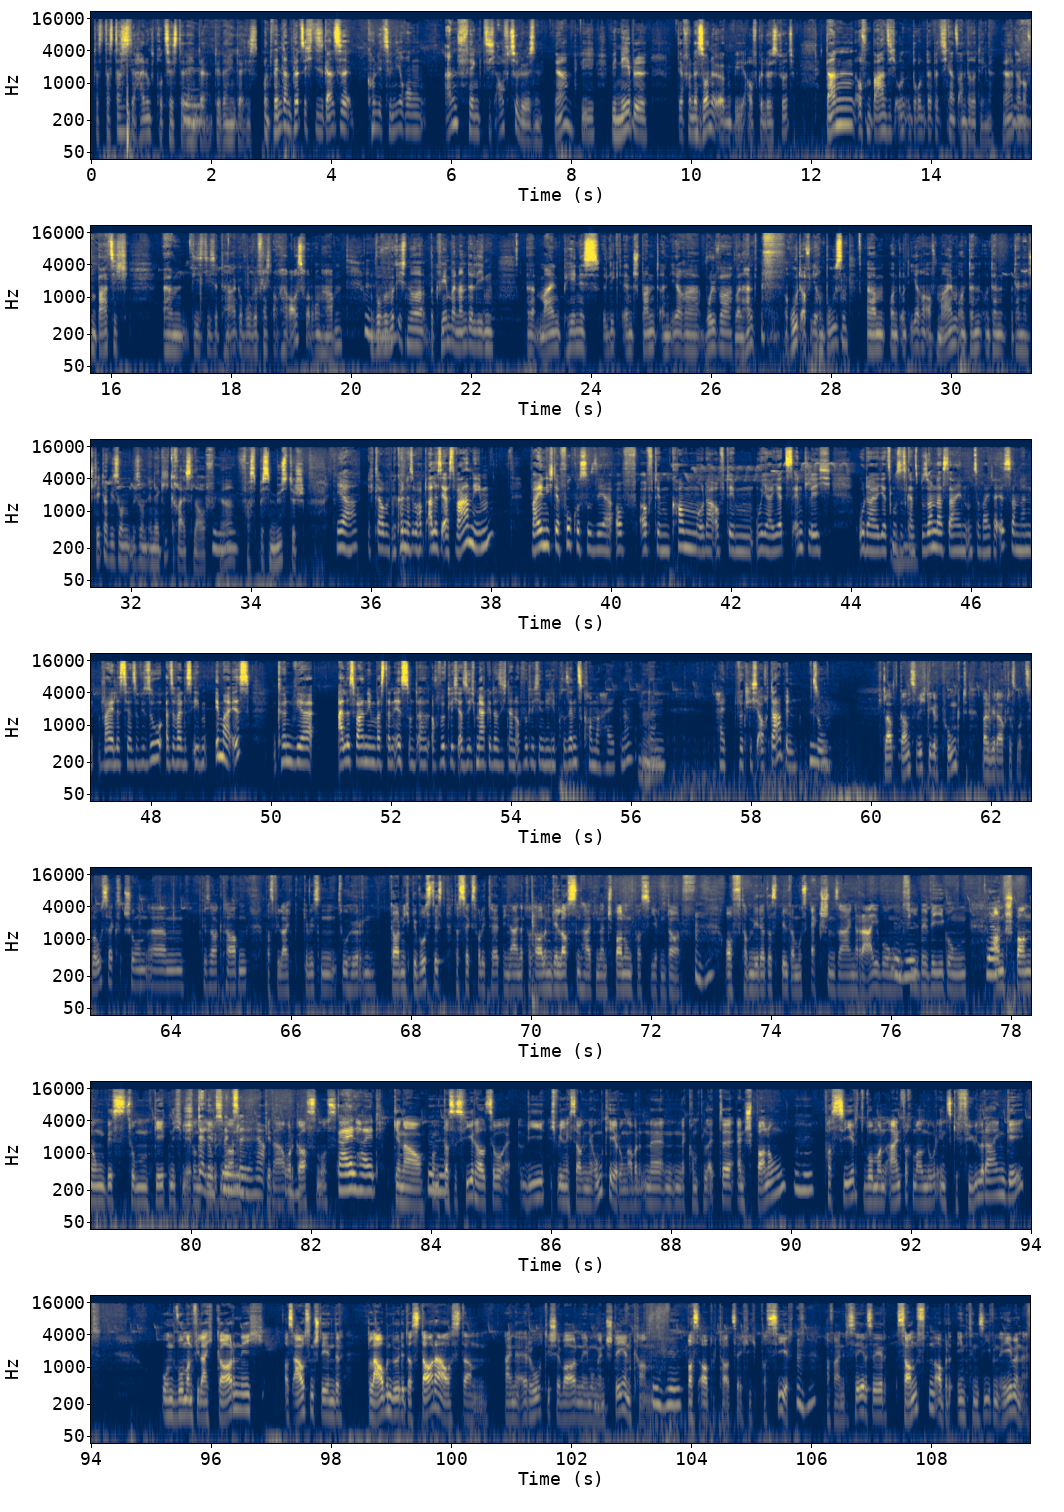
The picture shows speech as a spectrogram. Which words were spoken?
das, das, das ist der Heilungsprozess, der, dahinter, der dahinter ist. Und wenn dann plötzlich diese ganze Konditionierung anfängt, sich aufzulösen, ja, wie, wie Nebel, der von der Sonne irgendwie aufgelöst wird, dann offenbaren sich unten drunter plötzlich ganz andere Dinge. Ja? Dann offenbart sich ähm, die, diese Tage, wo wir vielleicht auch Herausforderungen haben und wo wir wirklich nur bequem beieinander liegen, äh, mein Penis liegt entspannt an ihrer Vulva, meine Hand ruht auf ihrem Busen ähm, und, und ihre auf meinem und dann, und dann, und dann entsteht da wie so ein, wie so ein Energiekreislauf, ja? fast ein bisschen mystisch. Ja, ich glaube, wir können das überhaupt alles erst wahrnehmen, weil nicht der Fokus so sehr auf, auf dem Kommen oder auf dem, oh ja, jetzt endlich oder jetzt muss es ganz besonders sein und so weiter ist, sondern weil es ja sowieso, also weil es eben immer ist, können wir alles wahrnehmen, was dann ist und auch wirklich, also ich merke, dass ich dann auch wirklich in die Präsenz komme halt, ne? Und dann halt wirklich auch da bin. So. Ich glaube, ganz wichtiger Punkt, weil wir auch das Wort Slow Sex schon ähm, gesagt haben, was vielleicht gewissen Zuhörern gar nicht bewusst ist, dass Sexualität in einer totalen Gelassenheit und Entspannung passieren darf. Oft haben wir ja das Bild, da muss Action sein, Reibung, viel Bewegung, Ja. Anspannung bis zum geht nicht mehr und irgendwann ja. genau Orgasmus. Geilheit. Genau, und das ist hier halt so äh, wie, ich will nicht sagen eine Umkehrung, aber eine, eine komplette Entspannung passiert, wo man einfach mal nur ins Gefühl reingeht und wo man vielleicht gar nicht als Außenstehender glauben würde, dass daraus dann eine erotische Wahrnehmung entstehen kann, was aber tatsächlich passiert, auf einer sehr, sehr sanften, aber intensiven Ebene.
